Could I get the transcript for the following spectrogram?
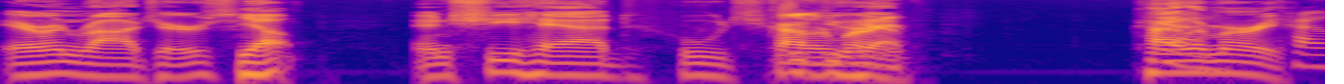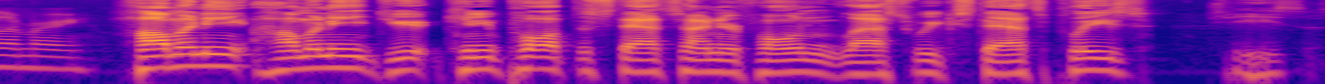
Aaron Rodgers, Yep. and she had who? who'd Kyler Murray. have? Kyler Yeah, Murray. Kyler Murray. How many? How many? Do you, can you pull up the stats on your phone? Last week's stats, please. Jesus.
